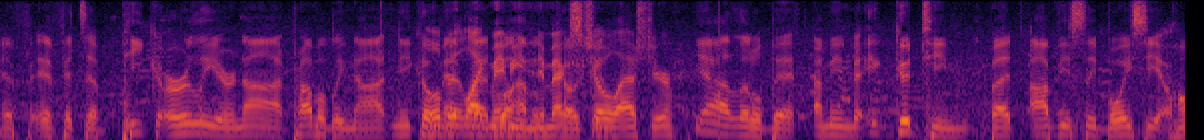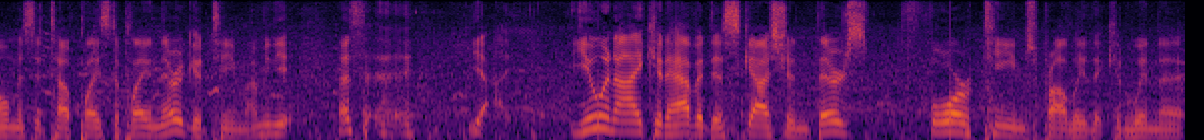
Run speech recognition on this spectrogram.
if if it's a peak early or not. Probably not. Niko a little Medved bit like maybe New Mexico coaching. last year. Yeah, a little bit. I mean, good team, but obviously Boise at home is a tough place to play, and they're a good team. I mean, that's uh, yeah. You and I could have a discussion. There's four teams probably that could win the,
